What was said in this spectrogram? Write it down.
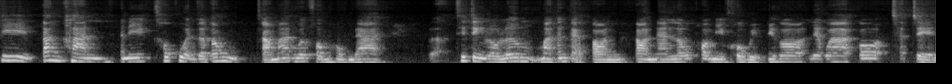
ที่ตั้งครรภ์อันนี้เขาควรจะต้องสามารถ work from home ได้ ที่จริงเราเริ่มมาตั้งแต่ตอนตอนนั้น แล้วพอมีโควิดนี่ก็เรียกว่าก็ชัดเจน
